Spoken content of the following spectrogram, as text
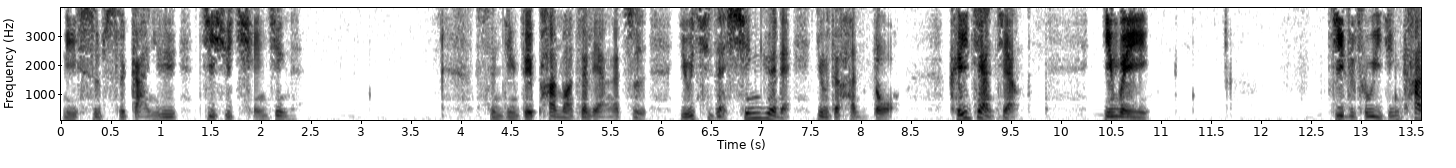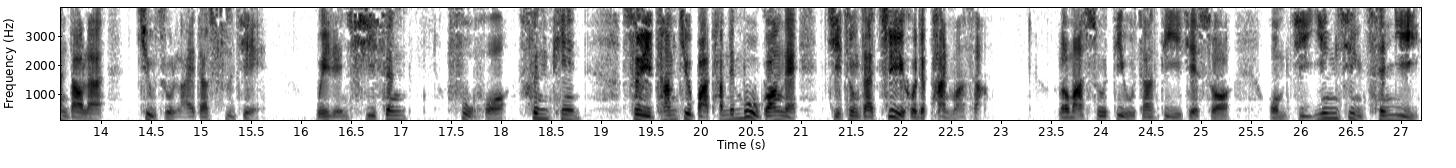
你是不是敢于继续前进呢？圣经对“盼望”这两个字，尤其在新月呢，用的很多。可以这样讲，因为基督徒已经看到了救主来到世界，为人牺牲、复活、升天，所以他们就把他们的目光呢，集中在最后的盼望上。罗马书第五章第一节说：“我们既因信称义，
